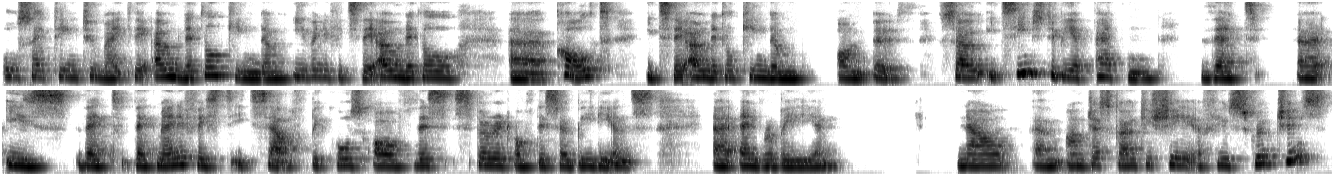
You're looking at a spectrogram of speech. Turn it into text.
also tend to make their own little kingdom, even if it's their own little uh, cult, it's their own little kingdom on earth. So it seems to be a pattern that uh, is that that manifests itself because of this spirit of disobedience and rebellion. Now, um, I'm just going to share a few scriptures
